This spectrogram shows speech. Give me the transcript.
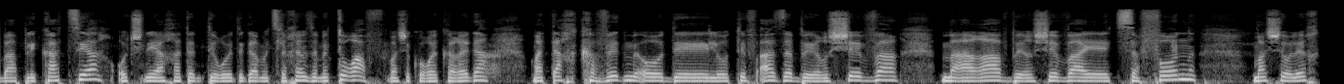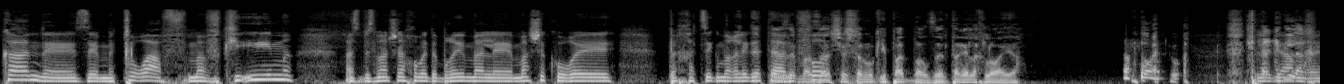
באפליקציה, עוד שנייה אחת אתם תראו את זה גם אצלכם, זה מטורף מה שקורה כרגע. מטח כבד מאוד אה, לעוטף עזה, באר שבע, מערב, באר שבע, אה, צפון. מה שהולך כאן אה, זה מטורף, מבקיעים. אז בזמן שאנחנו מדברים על אה, מה שקורה בחצי גמר ליגת איזה האלופות, מזל שיש לנו כיפת ברזל, תראי לך לא היה. לגמרי.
